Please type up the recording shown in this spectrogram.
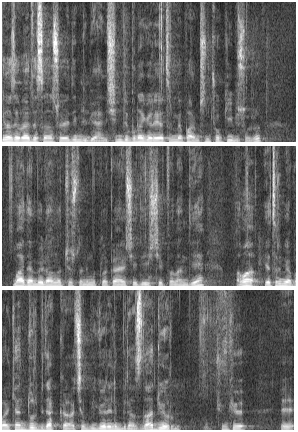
biraz evvel de sana söylediğim gibi yani şimdi buna göre yatırım yapar mısın? Çok iyi bir soru. Madem böyle anlatıyorsun hani mutlaka her şey değişecek falan diye. Ama yatırım yaparken dur bir dakika açıl bir görelim biraz daha diyorum. Çünkü e,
